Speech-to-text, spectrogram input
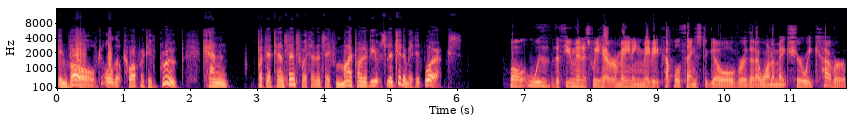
involved, all the cooperative group, can put their 10 cents worth in and say, from my point of view, it's legitimate, it works. Well, with the few minutes we have remaining, maybe a couple of things to go over that I want to make sure we cover.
